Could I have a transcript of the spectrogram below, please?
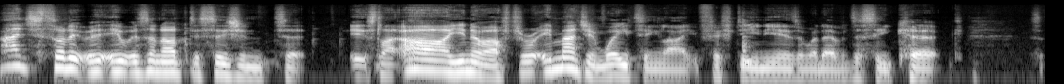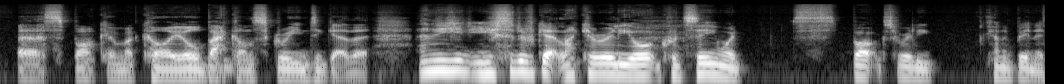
I just thought it wa- it was an odd decision to. It's like ah, you know, after imagine waiting like fifteen years or whatever to see Kirk, uh, Spock, and McCoy all back on screen together, and you you sort of get like a really awkward scene where Spock's really kind of being a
